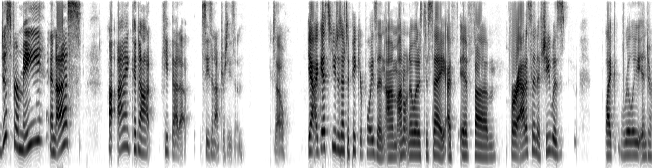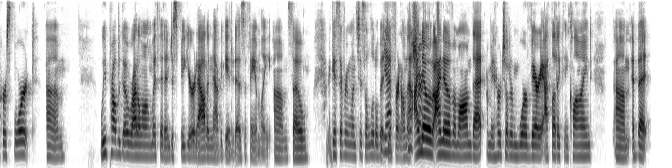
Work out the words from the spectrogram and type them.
just for me and us, I, I could not keep that up season after season. So, Yeah, I guess you just have to pick your poison. Um, I don't know what else to say. I, if um, for Addison, if she was like really into her sport, um, we'd probably go right along with it and just figure it out and navigate it as a family. Um, so I guess everyone's just a little bit Yeah, different on that. well, I know, I know of a mom that I mean, her children were very athletic inclined, um, but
